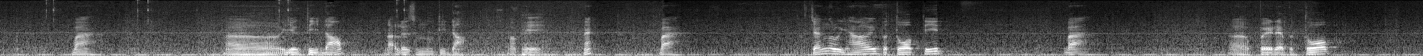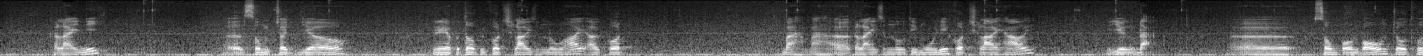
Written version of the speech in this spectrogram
9បាទអឺយើងទី10ដាក់លើសំណួរទី10អូខេណាបាទអញ្ចឹងរួចហើយបន្ទាប់ទៀតបាទអឺពេលដែលបន្ទាប់កន្លែងនេះសូមចុចយកនេះបន្ទាប់ពីគាត់ឆ្លើយសំណួរហើយឲ្យគាត់ បាទបាទកន្លែងសំណួរទី1នេះគាត់ឆ្លើយហើយយើងដាក់អឺសូមបងប្អូនចូលធ្វើ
